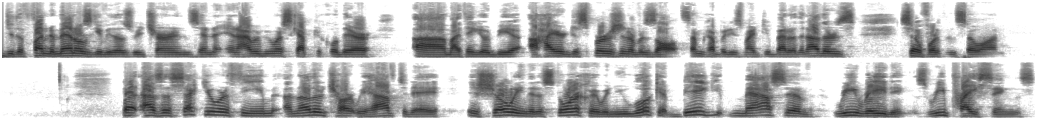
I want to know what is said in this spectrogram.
do the fundamentals give you those returns? And, and I would be more skeptical there. Um, I think it would be a, a higher dispersion of results. Some companies might do better than others, so forth and so on. But as a secular theme, another chart we have today is showing that historically, when you look at big, massive re ratings, repricings,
